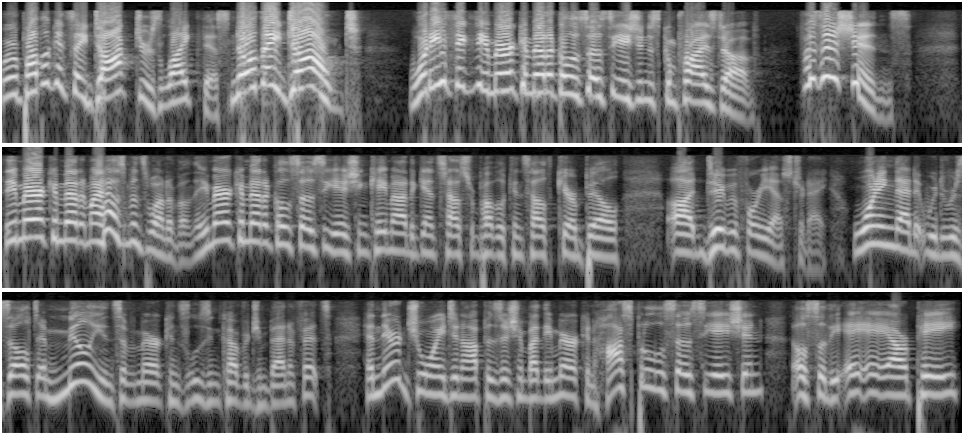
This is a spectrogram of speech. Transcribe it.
when Republicans say doctors like this, no, they don't. What do you think the American Medical Association is comprised of? Physicians. The American my husband's one of them. The American Medical Association came out against House Republicans' health care bill uh, day before yesterday, warning that it would result in millions of Americans losing coverage and benefits. And they're joined in opposition by the American Hospital Association, also the AARP,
